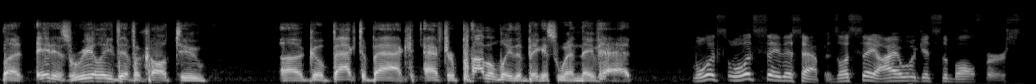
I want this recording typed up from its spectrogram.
but it is really difficult to uh, go back to back after probably the biggest win they've had. Well, let's well let's say this happens. Let's say Iowa gets the ball first,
